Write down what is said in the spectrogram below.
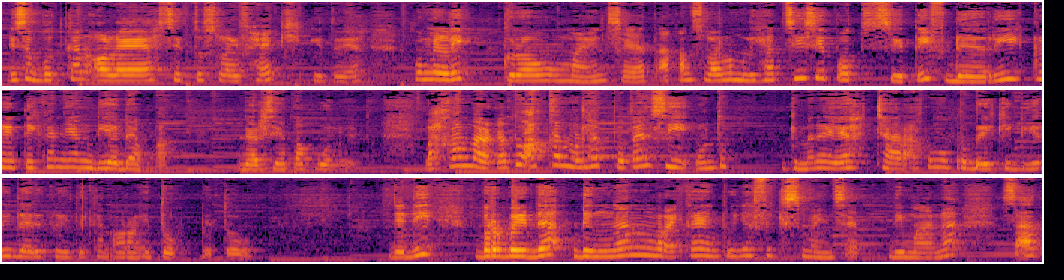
Disebutkan oleh situs Lifehack gitu ya. Pemilik grow mindset akan selalu melihat sisi positif dari kritikan yang dia dapat dari siapa pun gitu. Bahkan mereka tuh akan melihat potensi untuk gimana ya cara aku memperbaiki diri dari kritikan orang itu gitu. Jadi berbeda dengan mereka yang punya fixed mindset, di mana saat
